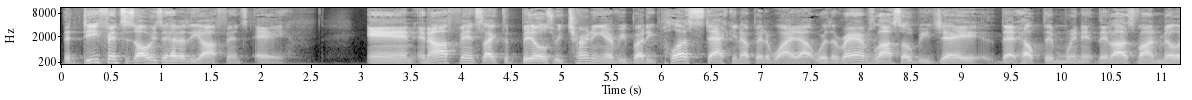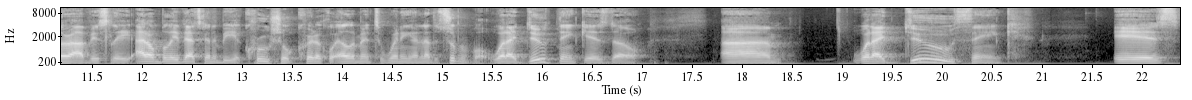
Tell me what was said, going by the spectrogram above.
The defense is always ahead of the offense, A. And an offense like the Bills returning everybody plus stacking up at a wideout, where the Rams lost OBJ that helped them win it. They lost Von Miller, obviously. I don't believe that's going to be a crucial, critical element to winning another Super Bowl. What I do think is, though, um, what I do think is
